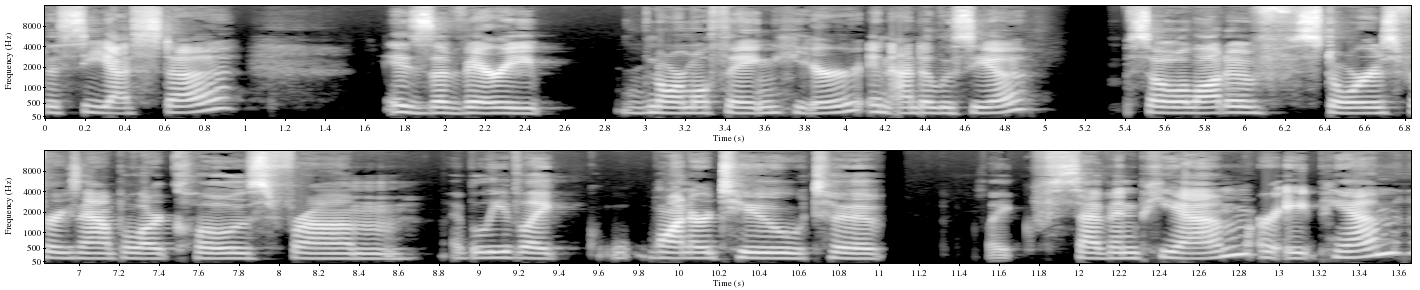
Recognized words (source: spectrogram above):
the siesta is a very normal thing here in Andalusia. So a lot of stores for example are closed from I believe like 1 or 2 to like 7 p.m. or 8 p.m.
